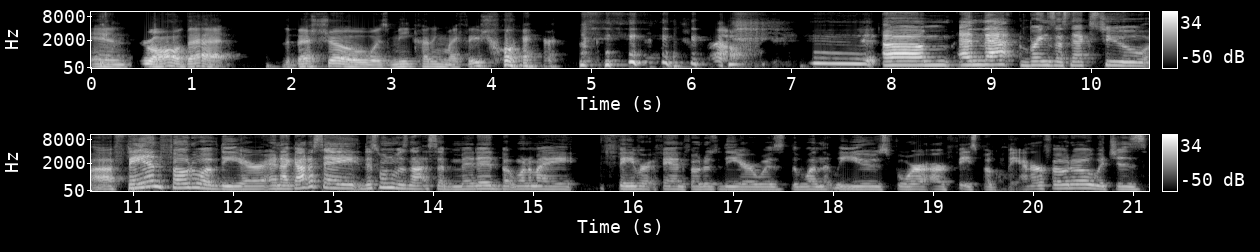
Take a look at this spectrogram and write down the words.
And yeah. through all of that, the best show was me cutting my facial hair wow. Um, and that brings us next to uh, fan photo of the year. And I gotta say, this one was not submitted, but one of my favorite fan photos of the year was the one that we use for our Facebook banner photo, which is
